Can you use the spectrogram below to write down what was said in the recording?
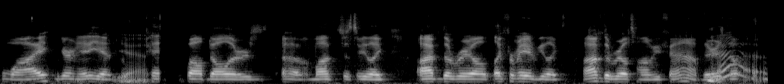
why? You're an idiot. Yeah. Twelve dollars a month just to be like, I'm the real. Like for me, it'd be like, I'm the real Tommy Pham. There's no. Yeah.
